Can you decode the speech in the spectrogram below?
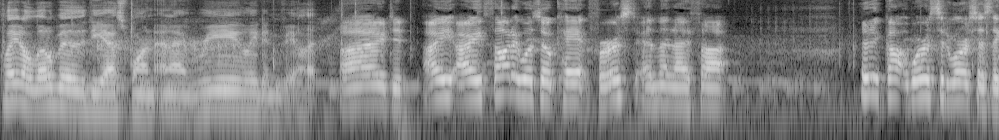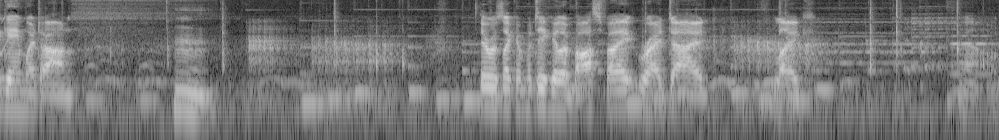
played a little bit of the DS one, and I really didn't feel it. I did. I I thought it was okay at first, and then I thought. And it got worse and worse as the game went on. Hmm. There was like a particular boss fight where I died like I know,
